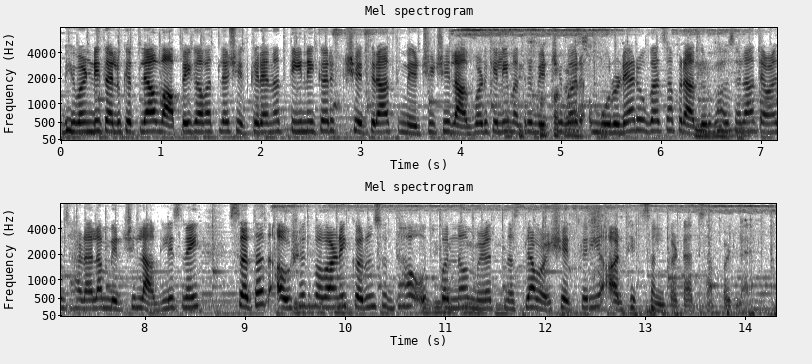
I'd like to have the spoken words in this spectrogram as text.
भिवंडी तालुक्यातल्या वापे गावातल्या शेतकऱ्यानं तीन एकर क्षेत्रात मिरचीची लागवड केली. मात्र मिरचीवर मुरड्या रोगाचा प्रादुर्भाव झाला. त्यामुळे झाडाला मिरची लागलीच नाही. सतत औषध फवारणी करून सुद्धा उत्पन्न मिळत नसल्यामुळे शेतकरी आर्थिक संकटात सापडलाय.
